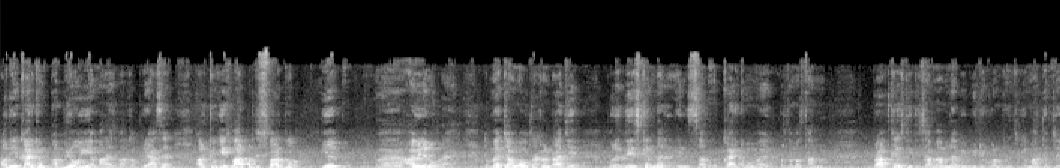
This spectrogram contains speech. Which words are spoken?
और ये कार्यक्रम भव्य हो, ये हमारा इस बार का प्रयास है। और क्योंकि इस बार प्रतिस्पर्धात्मक ये आयोजन हो रहा है तो मैं चाहूँगा उत्तराखंड राज्य पूरे देश के अंदर इन सब कार्यक्रमों में प्रथम स्थान प्राप्त कर स्थिति सामने हमने अभी वीडियो कॉन्फ्रेंस के माध्यम से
